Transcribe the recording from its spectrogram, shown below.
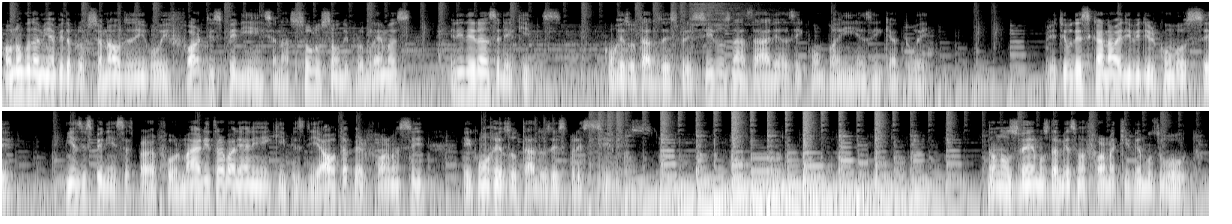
ao longo da minha vida profissional desenvolvi forte experiência na solução de problemas e liderança de equipes, com resultados expressivos nas áreas e companhias em que atuei. O objetivo desse canal é dividir com você minhas experiências para formar e trabalhar em equipes de alta performance e com resultados expressivos. Não nos vemos da mesma forma que vemos o outro,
